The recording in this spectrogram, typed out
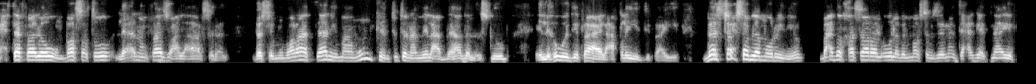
احتفلوا وانبسطوا لأنهم فازوا على أرسنال. بس المباراة الثانية ما ممكن توتنهام يلعب بهذا الأسلوب اللي هو دفاعي العقلية الدفاعية. بس تحسب لمورينيو بعد الخسارة الأولى بالموسم زي ما أنت حكيت نايف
